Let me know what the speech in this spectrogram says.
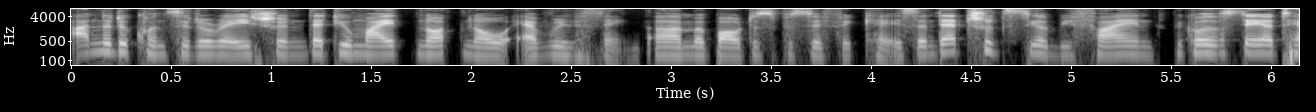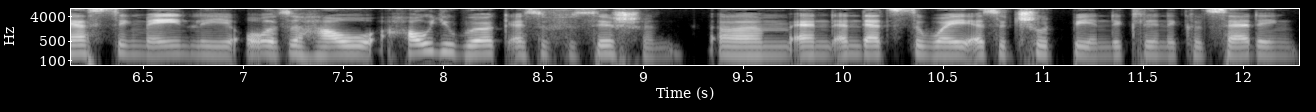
under the consideration that you might not know everything um, about a specific case. And that should still be fine because they are testing mainly also how how you work as a physician. Um, and and that's the way as it should be in the clinical setting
